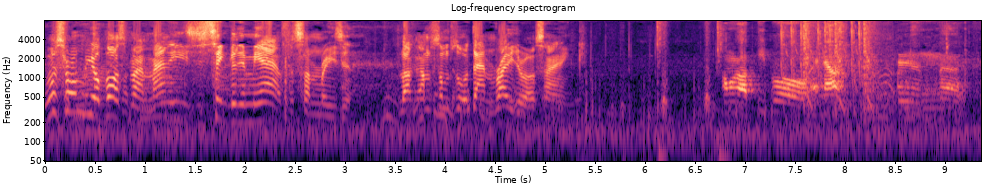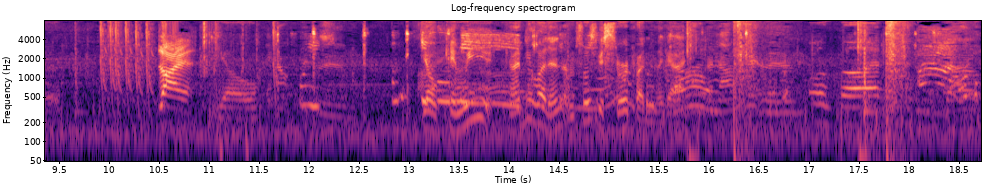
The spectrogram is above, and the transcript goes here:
What's wrong with your boss man, man? He's just singling me out for some reason. Like I'm some sort of damn raider or something. Oh my god, people announcing uh, Like, Yo. Yo, can we? Can I be let in? I'm supposed to be certified in the guy. Oh god. I'm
